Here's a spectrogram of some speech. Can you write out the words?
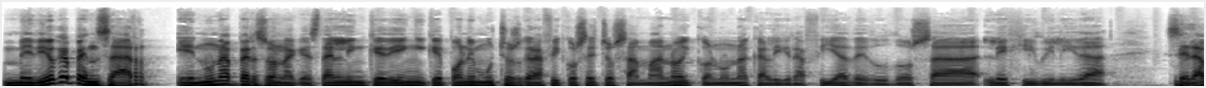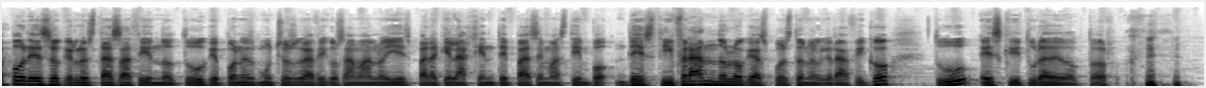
Me dio que pensar en una persona que está en LinkedIn y que pone muchos gráficos hechos a mano y con una caligrafía de dudosa legibilidad. ¿Será por eso que lo estás haciendo tú, que pones muchos gráficos a mano y es para que la gente pase más tiempo descifrando lo que has puesto en el gráfico? Tu escritura de doctor.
